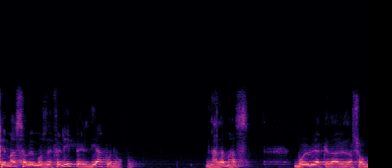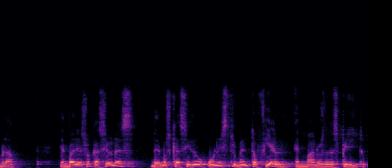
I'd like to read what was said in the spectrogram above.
¿Qué más sabemos de Felipe, el diácono? Nada más. Vuelve a quedar en la sombra. En varias ocasiones vemos que ha sido un instrumento fiel en manos del Espíritu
